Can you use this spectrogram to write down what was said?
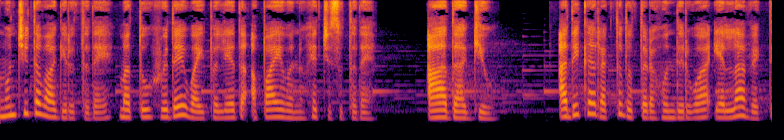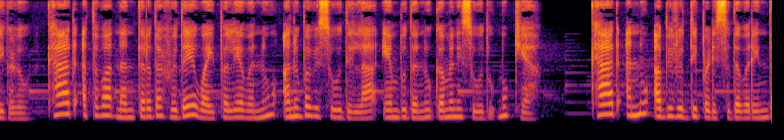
ಮುಂಚಿತವಾಗಿರುತ್ತದೆ ಮತ್ತು ಹೃದಯ ವೈಫಲ್ಯದ ಅಪಾಯವನ್ನು ಹೆಚ್ಚಿಸುತ್ತದೆ. ಆದಾಗ್ಯೂ, ಅಧಿಕ ರಕ್ತದೊತ್ತಡ ಹೊಂದಿರುವ ಎಲ್ಲಾ ವ್ಯಕ್ತಿಗಳು ಖ್ಯಾಡ್ ಅಥವಾ ನಂತರದ ಹೃದಯ ವೈಫಲ್ಯವನ್ನು ಅನುಭವಿಸುವುದಿಲ್ಲ ಎಂಬುದನ್ನು ಗಮನಿಸುವುದು ಮುಖ್ಯ. ಖ್ಯಾಡ್ ಅನ್ನು ಅಭಿವೃದ್ಧಿಪಡಿಸಿದವರಿಂದ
